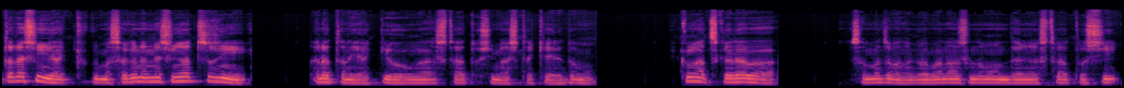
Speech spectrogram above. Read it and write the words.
新しい薬局、まあ、昨年の4月に新たな薬機法がスタートしましたけれども、9月からは様々なガバナンスの問題がスタートし、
